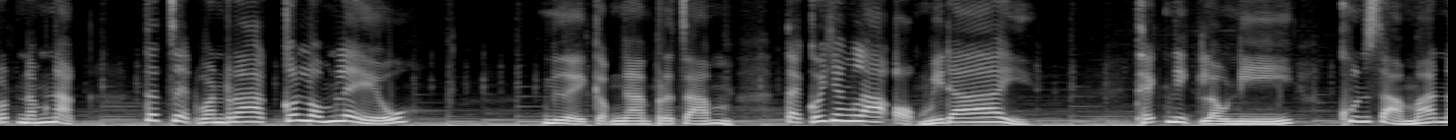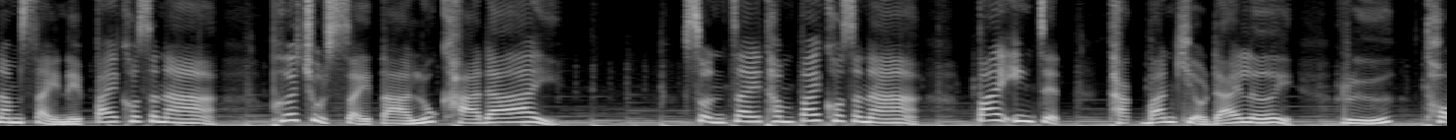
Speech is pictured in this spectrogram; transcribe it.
ลดน้ำหนัก แต่เจ็ดวันแรกก็ล้มเหลว เหนื่อยกับงานประจำแต่ก็ยังลาออกไม่ได้ เทคนิคเหล่านี้คุณสามารถนำใส่ในป้ายโฆษณา เพื่อฉุดสายตาลูกค้าได้ สนใจทำป้ายโฆษณา ป้ายอิงเจ็ดทักบ้านเขียวได้เลย หรือโทร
